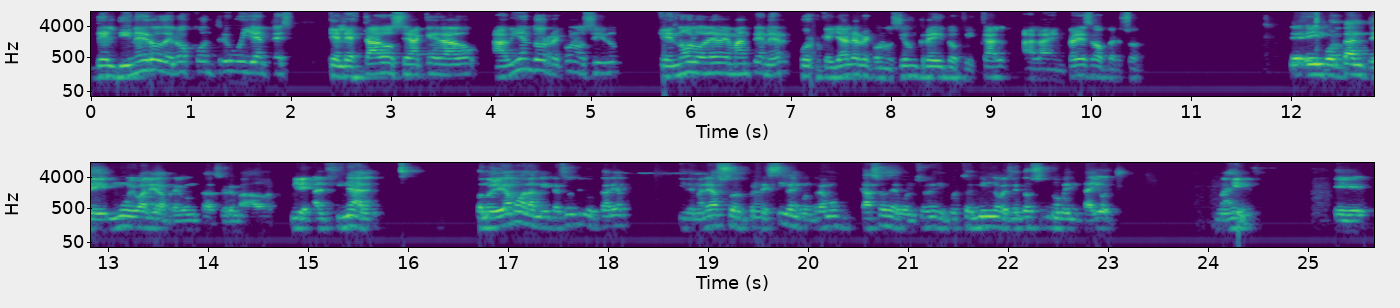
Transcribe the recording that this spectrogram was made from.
del dinero de los contribuyentes que el Estado se ha quedado habiendo reconocido que no lo debe mantener porque ya le reconoció un crédito fiscal a la empresa o persona. Es importante y muy válida pregunta, señor embajador. Mire, al final, cuando llegamos a la administración tributaria y de manera sorpresiva encontramos casos de devoluciones de impuestos en 1998. Imagínense. Eh,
